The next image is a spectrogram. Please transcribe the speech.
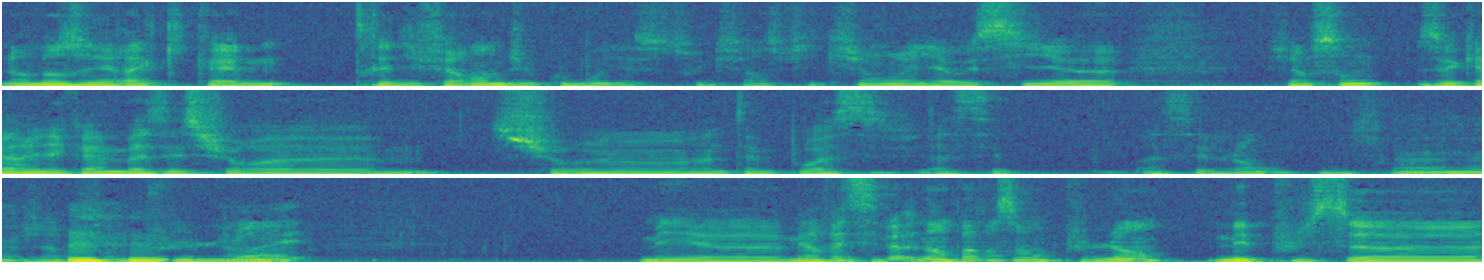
l'ambiance générale qui est quand même très différente du coup bon il y a ce truc science-fiction il y a aussi euh, j'ai l'impression que The Car il est quand même basé sur sur un, un tempo assez assez assez lent en soi. Mhm. j'ai l'impression Mhm. plus lent Ouais. mais, euh, mais en fait, c'est pas, non, pas forcément plus lent, mais plus euh,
